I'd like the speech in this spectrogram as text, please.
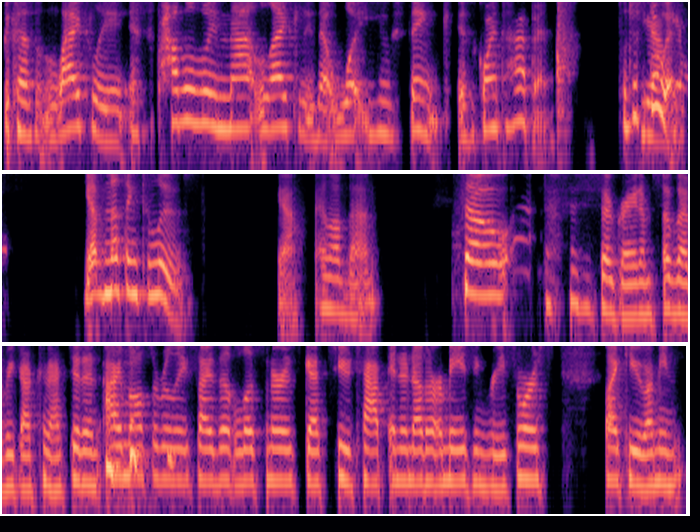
Because likely, it's probably not likely that what you think is going to happen. So just yeah. do it. You have nothing to lose. Yeah, I love that. So this is so great. I'm so glad we got connected. And I'm also really excited that the listeners get to tap in another amazing resource like you. I mean,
